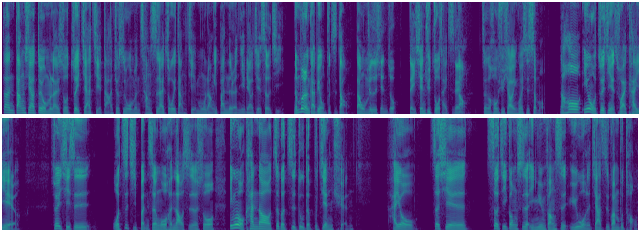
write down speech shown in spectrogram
但当下对我们来说，最佳解答就是我们尝试来做一档节目，让一般的人也了解设计。能不能改变我不知道，但我们就是先做，得先去做才知道这个后续效应会是什么。然后，因为我最近也出来开业了，所以其实我自己本身我很老实的说，因为我看到这个制度的不健全，还有这些设计公司的营运方式与我的价值观不同，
